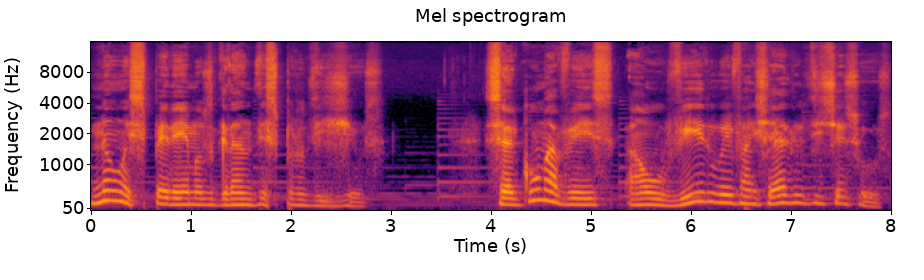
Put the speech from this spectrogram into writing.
Não esperemos grandes prodígios. Se alguma vez, ao ouvir o Evangelho de Jesus,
